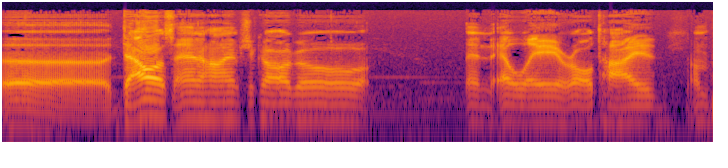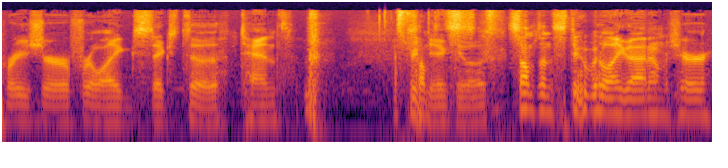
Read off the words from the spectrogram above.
Uh, Dallas, Anaheim, Chicago, and LA are all tied. I'm pretty sure for like sixth to tenth. That's ridiculous. Something stupid like that. I'm sure.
